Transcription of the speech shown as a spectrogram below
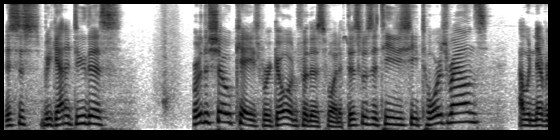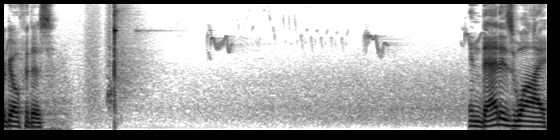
this is we got to do this for the showcase. We're going for this one. If this was a TGC Tours rounds, I would never go for this. And that is why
